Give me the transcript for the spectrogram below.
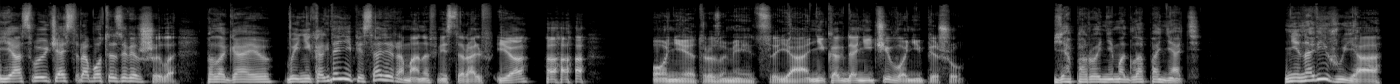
Я свою часть работы завершила. Полагаю, вы никогда не писали романов, мистер Альф?» «Я? Ха-ха-ха! «О нет, разумеется, я никогда ничего не пишу». Я порой не могла понять, ненавижу я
